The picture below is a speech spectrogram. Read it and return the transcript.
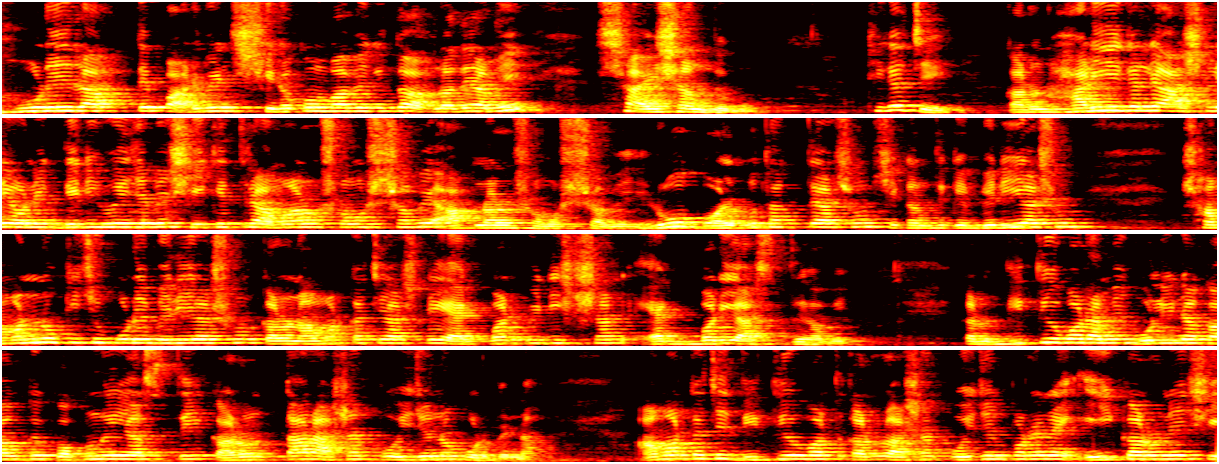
ধরে রাখতে পারবেন, সেরকমভাবে কিন্তু আপনাদের আমি সাজেশান দেবো। ঠিক আছে? কারণ হারিয়ে গেলে আসলে অনেক দেরি হয়ে যাবে সেই ক্ষেত্রে আমারও সমস্যা হবে, আপনারও সমস্যা হবে। রোগ, অল্প থাকতে আসুন, সেখান থেকে বেরিয়ে আসুন। সামান্য কিছু করে বেরিয়ে আসুন, কারণ আমার কাছে আসলে একবার প্রেডিকশান একবারই আসতে হবে। কারণ দ্বিতীয়বার আমি বলি না কাউকে কখনোই আসতে, কারণ তার আসার প্রয়োজনও পড়বে না। আমার কাছে দ্বিতীয়বার কারোর আসার প্রয়োজন পড়ে না, এই কারণে সে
